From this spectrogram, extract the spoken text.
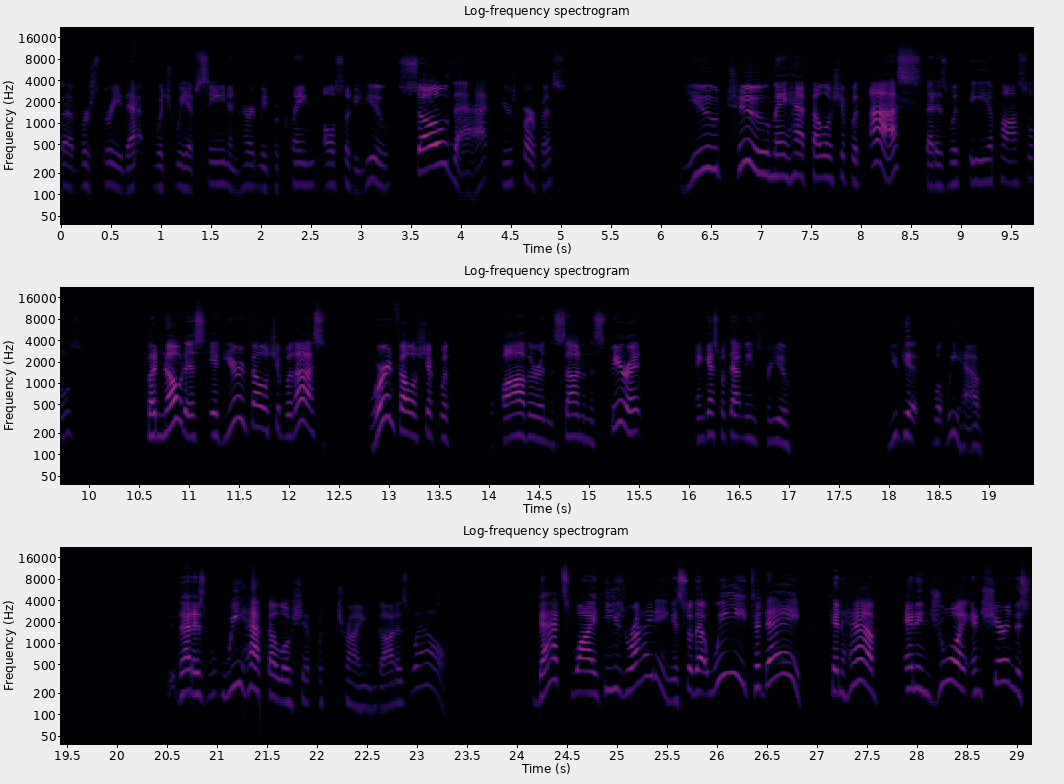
uh, verse 3 that which we have seen and heard we proclaim also to you so that here's purpose you too may have fellowship with us that is with the apostles But notice, if you're in fellowship with us, we're in fellowship with the Father and the Son and the Spirit. And guess what that means for you? You get what we have. That is, we have fellowship with the triune God as well. That's why he's writing, is so that we today can have and enjoy and share in this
